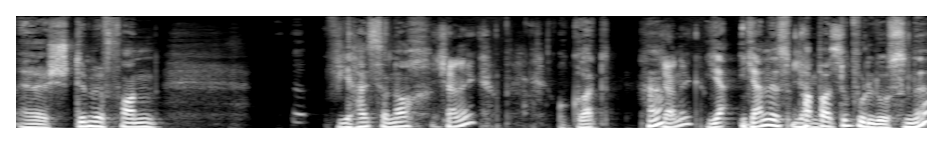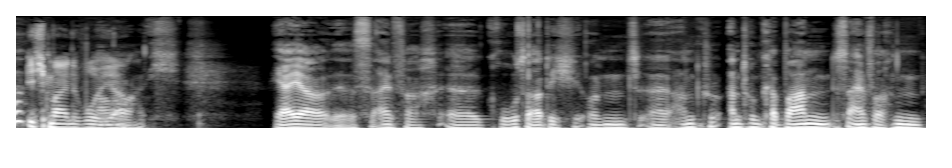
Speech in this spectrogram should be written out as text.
äh, Stimme von wie heißt er noch? Janik? Oh Gott. Hä? Yannick? Ja, Jannis. Papadopoulos, ne? Ich meine wohl, ja. Oh, ich, ja, ja, das ist einfach äh, großartig und äh, Ant Anton Kaban ist einfach ein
